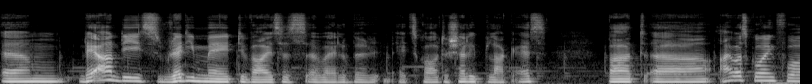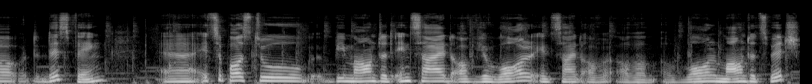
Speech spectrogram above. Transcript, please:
Um, there are these ready-made devices available. It's called the Shelly Plug S. But uh, I was going for this thing. Uh, it's supposed to be mounted inside of your wall, inside of a, of a, wall mounted switch.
